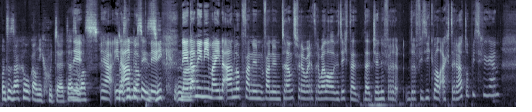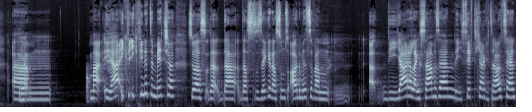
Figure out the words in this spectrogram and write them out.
Want ze zag er ook al niet goed uit. Hè? Nee. Ze was, ja, in ze aanloop, niet per se nee. ziek. Maar... Nee, dat niet, maar in de aanloop van hun, van hun transfer werd er wel al gezegd dat, dat Jennifer er fysiek wel achteruit op is gegaan. Um, ja. Maar ja, ik, ik vind het een beetje zoals dat, dat, dat ze zeggen dat soms oude mensen van die jarenlang samen zijn, die 70 jaar getrouwd zijn,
